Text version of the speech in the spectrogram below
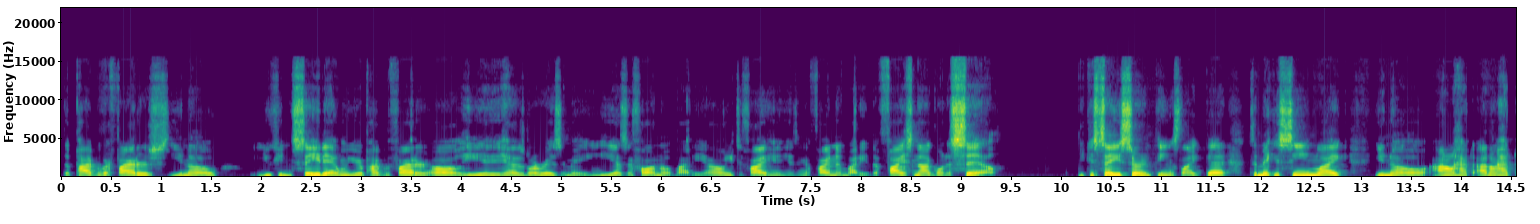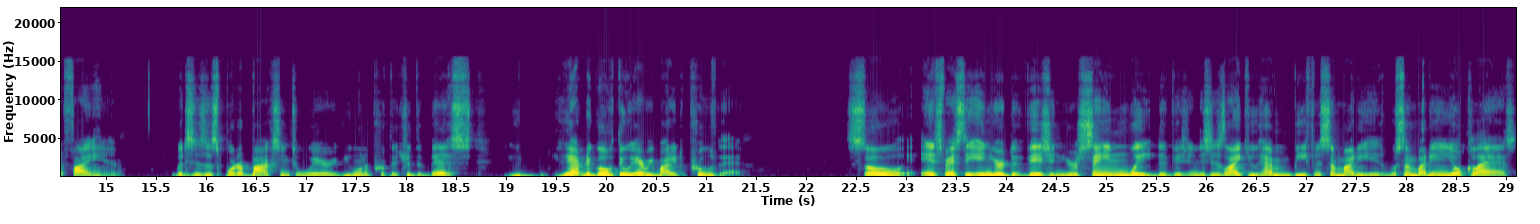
the popular fighters, you know, you can say that when you're a popular fighter. Oh, he has no resume. He hasn't fought nobody. I don't need to fight him. He hasn't fight nobody. The fight's not going to sell. You can say certain things like that to make it seem like you know I don't have to. I don't have to fight him. But this is a sport of boxing to where if you want to prove that you're the best, you you have to go through everybody to prove that. So, especially in your division, your same weight division, this is like you having beef in somebody with somebody in your class,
